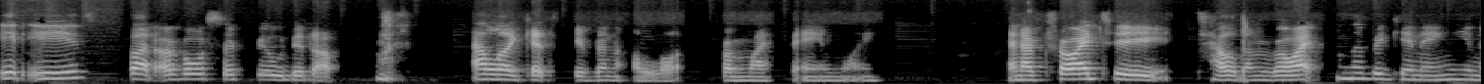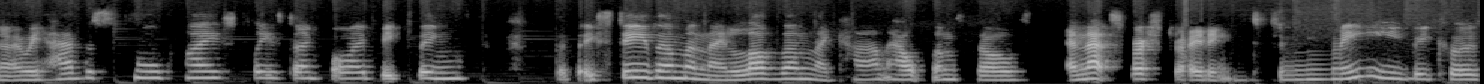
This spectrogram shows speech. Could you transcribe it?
It is, but I've also filled it up. Ella gets given a lot from my family. And I've tried to tell them right from the beginning, you know, we have a small place, please don't buy big things. But they see them and they love them, they can't help themselves. And that's frustrating to me because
